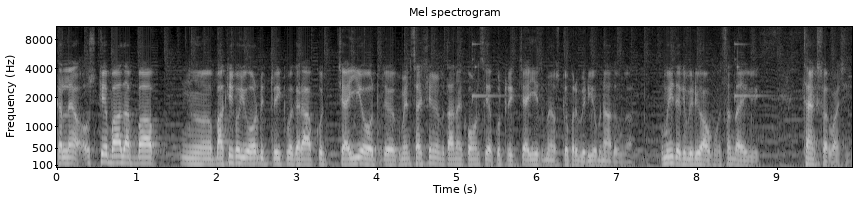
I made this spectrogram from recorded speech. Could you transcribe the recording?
कर लें। उसके बाद अब आप बाकी कोई और भी ट्रिक वगैरह आपको चाहिए और कमेंट सेक्शन में बताना कौन सी आपको ट्रिक चाहिए तो मैं उसके ऊपर वीडियो बना दूँगा। उम्मीद है कि वीडियो आपको पसंद आएगी। थैंक्स फॉर वॉचिंग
